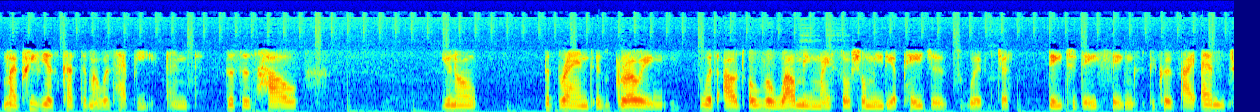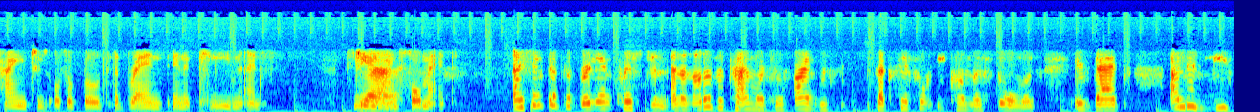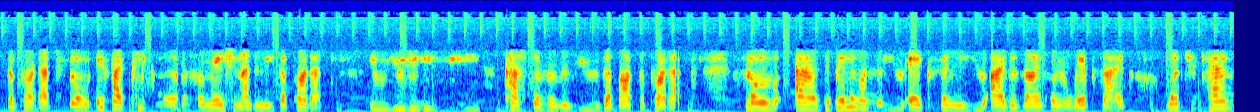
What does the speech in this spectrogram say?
my previous customer was happy and this is how you know the brand is growing without overwhelming my social media pages with just day to day things because I am trying to also build the brand in a clean and streamlined Yeah. format. I think that's a brilliant question. And a lot of the time, what you'll find with successful e commerce stores is that underneath the product, so if I click more information underneath the product, you usually see customer reviews about the product. So, uh, depending on your UX and your UI design for your website, what you can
